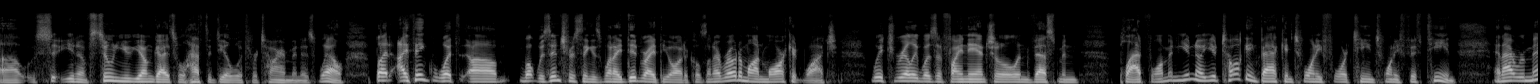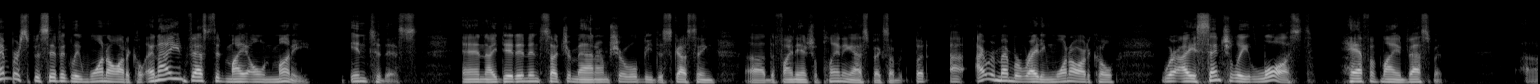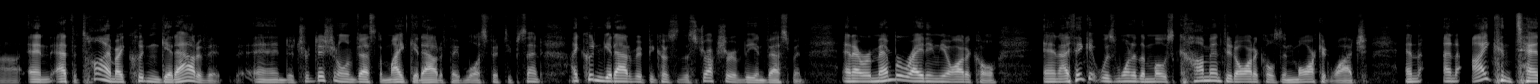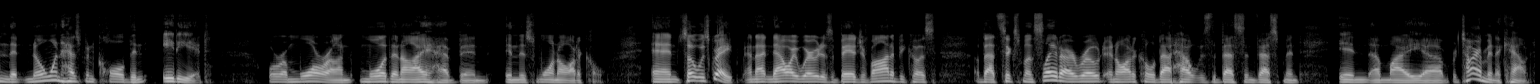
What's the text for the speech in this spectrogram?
uh, so, you know, soon you young guys will have to deal with retirement as well. But I think what um, what was interesting is when I did write the articles, and I wrote them on MarketWatch, which really was a financial investment platform. And you know, you're talking back in 2014, 2015, and I remember specifically one article, and I invested my own money into this. And I did it in such a manner. I'm sure we'll be discussing uh, the financial planning aspects of it. But uh, I remember writing one article where I essentially lost half of my investment uh, and at the time, I couldn't get out of it. And a traditional investor might get out if they've lost 50%. I couldn't get out of it because of the structure of the investment. And I remember writing the article, and I think it was one of the most commented articles in MarketWatch. And, and I contend that no one has been called an idiot or a moron more than I have been in this one article. And so it was great. And I, now I wear it as a badge of honor because about six months later, I wrote an article about how it was the best investment in uh, my uh, retirement account.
